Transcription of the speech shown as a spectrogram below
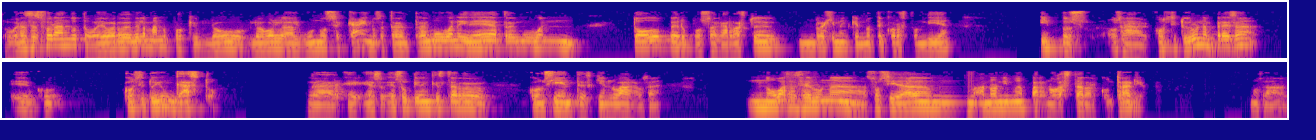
Te voy a ir asesorando, te voy a llevar de la mano porque luego, luego algunos se caen, o sea, traes, muy buena idea, traes muy buen todo, pero pues agarraste un régimen que no te correspondía y pues, o sea, constituir una empresa eh, constituye un gasto. O sea, e, eso, eso tienen que estar conscientes quien lo haga. O sea, no vas a ser una sociedad anónima para no gastar, al contrario. O sea,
